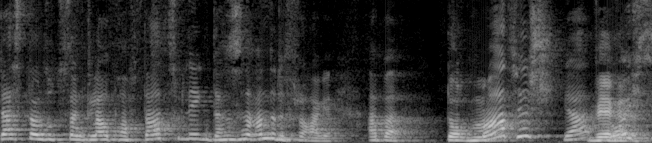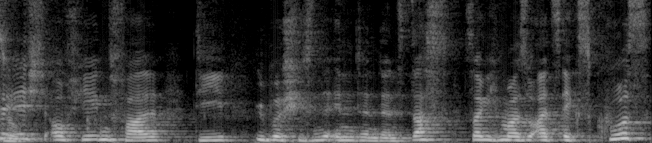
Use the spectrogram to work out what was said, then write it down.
das dann sozusagen glaubhaft darzulegen, das ist eine andere Frage. Aber dogmatisch, ja, Wäre bräuchte so. ich auf jeden Fall die überschießende Innentendenz. Das, sage ich mal so als Exkurs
